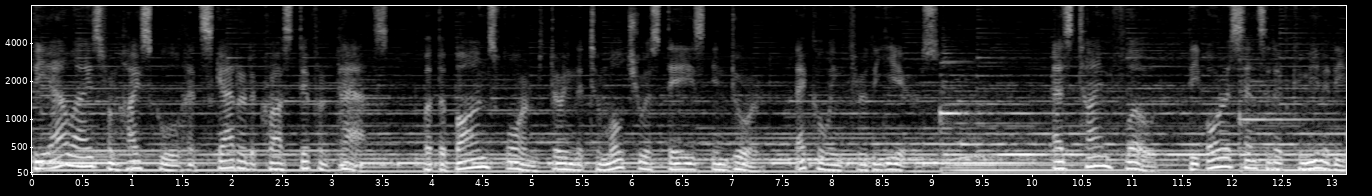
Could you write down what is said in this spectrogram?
The allies from high school had scattered across different paths, but the bonds formed during the tumultuous days endured, echoing through the years. As time flowed, the aura-sensitive community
